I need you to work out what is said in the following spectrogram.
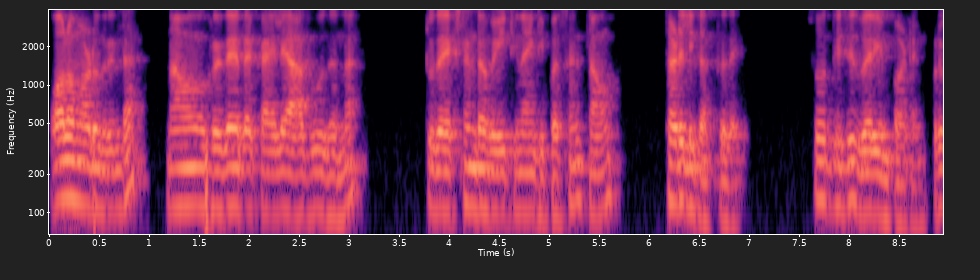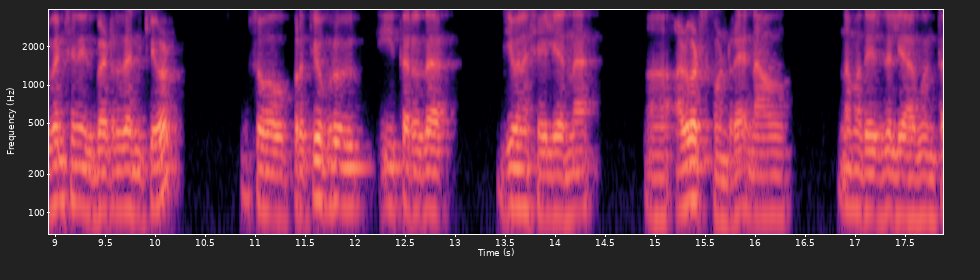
ಫಾಲೋ ಮಾಡೋದ್ರಿಂದ ನಾವು ಹೃದಯದ ಕಾಯಿಲೆ ಆಗುವುದನ್ನ to the extent of eighty, ninety percent ನಾವು ತಡಿಲಿಕ್ಕಾಗ್ತದೆ. So this is very important prevention is better than cure so ಪ್ರತಿಯೊಬ್ಬರು ಈ ಥರದ ಜೀವನ ಶೈಲಿಯನ್ನ ಅಳವಡಿಸ್ಕೊಂಡ್ರೆ ನಾವು ನಮ್ಮ ದೇಶದಲ್ಲಿ ಆಗುವಂತ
